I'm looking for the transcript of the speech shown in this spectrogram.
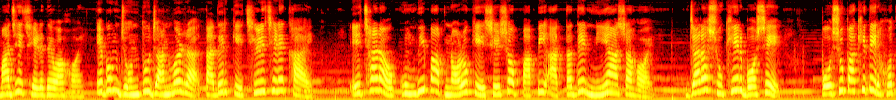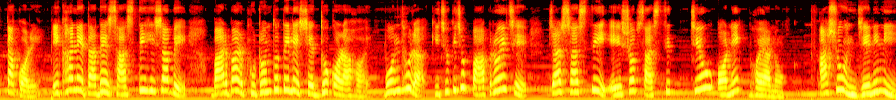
মাঝে ছেড়ে দেওয়া হয় এবং জন্তু জানোয়াররা তাদেরকে ছিঁড়ে ছিঁড়ে খায়। এছাড়াও কুম্ভীপাপ নরকে সেসব পাপী আত্মাদের নিয়ে আসা হয়। যারা সুখের বসে পশু পাখিদের হত্যা করে। এখানে তাদের শাস্তি হিসাবে বারবার ফুটন্ত তেলে সেদ্ধ করা হয়। বন্ধুরা, কিছু কিছু পাপ রয়েছে যার শাস্তি এইসব শাস্তির চেয়েও অনেক ভয়ানক। আসুন জেনে নিই,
